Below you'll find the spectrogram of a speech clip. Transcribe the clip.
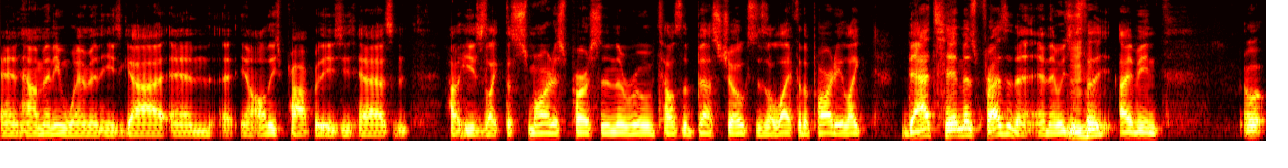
and how many women he's got and, uh, you know, all these properties he has and, how he's like the smartest person in the room, tells the best jokes, is the life of the party. Like that's him as president. And then we just, uh, I mean, uh, I, d-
